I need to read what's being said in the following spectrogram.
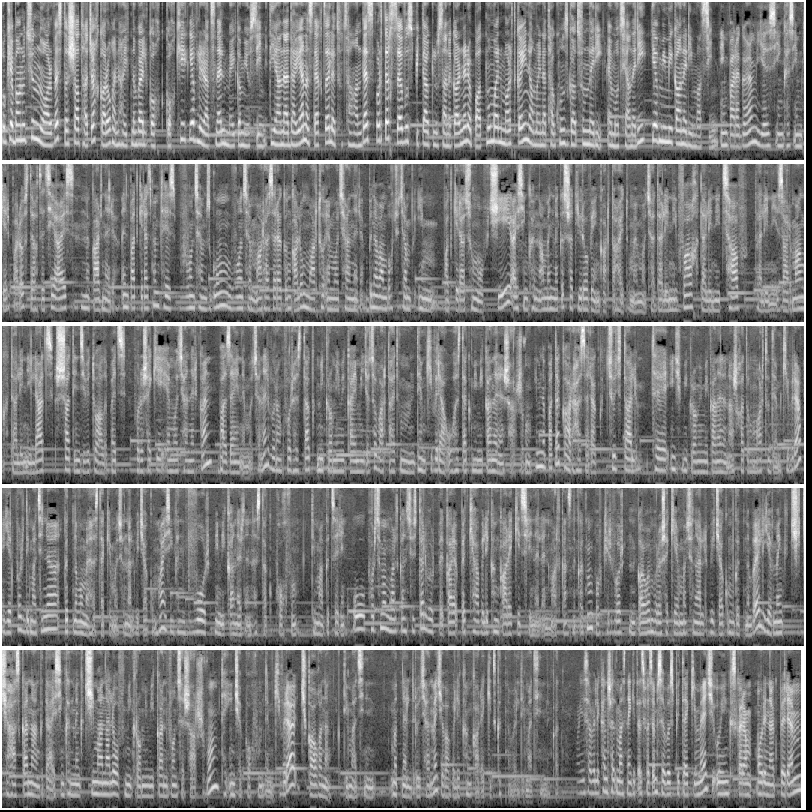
Հոգեբանությունն ու արվեստը շատ հաճախ կարող են հայտնվել կողք կողքի եւ լրացնել մեկը մյուսին։ Դիանա Դայանը ստեղծել է ցուցահանդես, որտեղ սև ու սպիտակ լուսանկարները պատմում են մարդկային ամենաթաքուն զգացումների, էմոցիաների եւ միմիկաների մասին։ Իմ բարագայում ես ինքս իմ կերպարով ստեղծեցի այս նկարները։ Այն պատկերացնում թե ես ոնց եմ զգում, ոնց եմ առհասարակ ընկալում մարդու էմոցիաները։ Բնավ ամբողջությամբ իմ պատկերացումով չի, այսինքն ամեն մեկս շատ յուրով ենք արտահայտում էմոցիա, դա լինի վախ, ուրախ, դա լինի ցավ, դա լինի զարմանք, դա լինի լաց, շատ ինդիվիդուալ է, բայց որոշակի էմոցիաներ կան, բազային էմոցիաներ, որոնք որ հստակ միկրոմիմիկայի միջոցով արտահայտվում են դեմքի վրա ու հստակ միմիկաներ են շարժվում։ Իմ նպատակը առհասարակ ցույց տալ թե ինչ միկրոմիմիկաներ են աշխատում մարդու դեմքի վրա, երբ որ դիմացինը գտնվում է հստակ էմոցիոնալ վիճակում, հա, այսինքն որ միմիկաներն են հստակ փոխվում դիմագծերին ու փորձում եմ մարդկանց ցույց տալ, որ պետք է ավելի քան կարեկից լինել են մարդկանց նկատմամբ, ովքեր որ կարող են որոշակի էմոցիոնալ վիճակում գտնվել եւ մենք չհասկանանք դա, այսինքն մենք չիմանալով միկրոմիմիկան ոնց է շարժվում, թե ինչ է փոխվում դեմքի վրա, չկարողանանք դիմացինին մտնել դրության մեջ եւ ավելի քան կարեկից գտնվել դիմացինի նկատմամբ։ Ես ավելի քան շատ մասնագիտացված եմ սև ու սպիտակի մեջ ու ինքս կարամ օրինակ բերեմ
